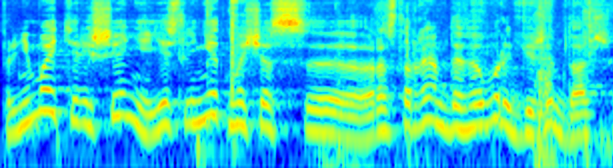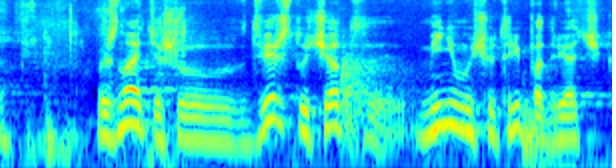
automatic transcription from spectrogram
Принимайте решение. Если нет, мы сейчас расторгаем договор и бежим дальше. Вы же знаете, что в дверь стучат э, минимум еще три подрядчика.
